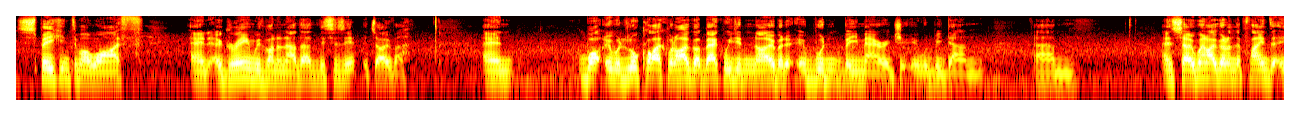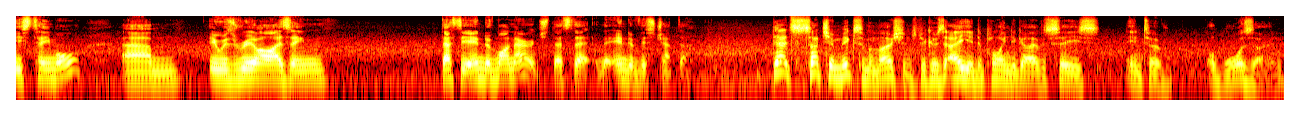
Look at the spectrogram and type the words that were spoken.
speaking to my wife and agreeing with one another. This is it. It's over. And what it would look like when I got back, we didn't know, but it, it wouldn't be marriage. It would be done. Um, and so when I got on the plane to East Timor, um, it was realizing that's the end of my marriage. That's the, the end of this chapter. That's such a mix of emotions because A, you're deploying to go overseas into a war zone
